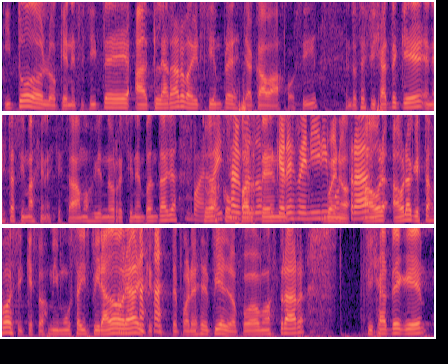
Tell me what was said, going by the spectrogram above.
y todo lo que necesite aclarar va a ir siempre desde acá abajo, ¿sí? Entonces fíjate que en estas imágenes que estábamos viendo recién en pantalla, todas comparten. si querés venir y bueno, mostrar. Ahora, ahora que estás vos y que sos mi musa inspiradora y que si te pones de pie lo puedo mostrar, fíjate que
